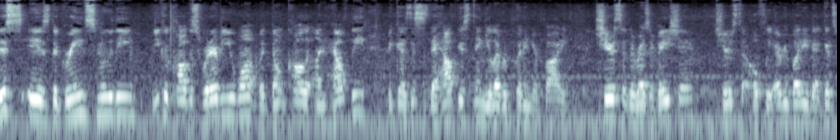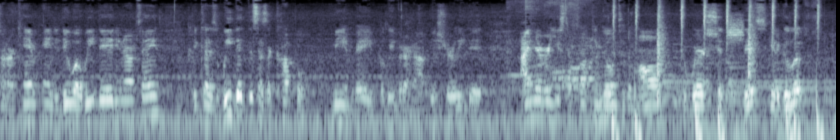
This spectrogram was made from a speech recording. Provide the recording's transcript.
This is the green smoothie. You could call this whatever you want, but don't call it unhealthy because this is the healthiest thing you'll ever put in your body. Cheers to the reservation. Cheers to hopefully everybody that gets on our campaign to do what we did, you know what I'm saying? Because we did this as a couple, me and Babe, believe it or not, we surely did. I never used to fucking go into the mall to wear shit like this. Get a good look.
